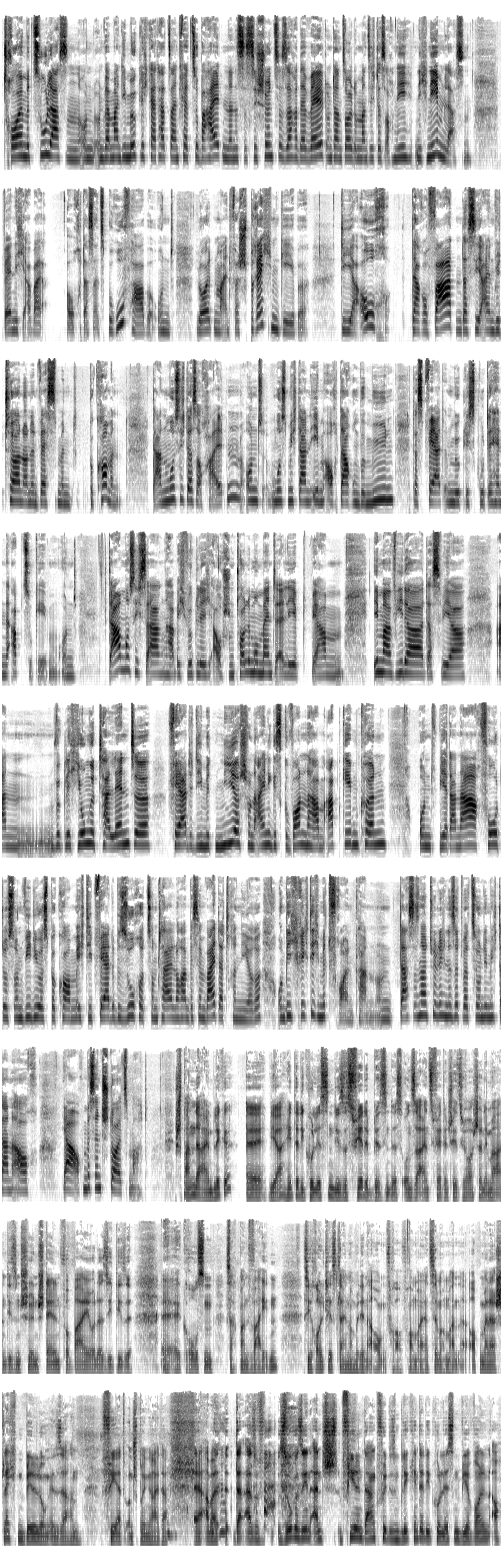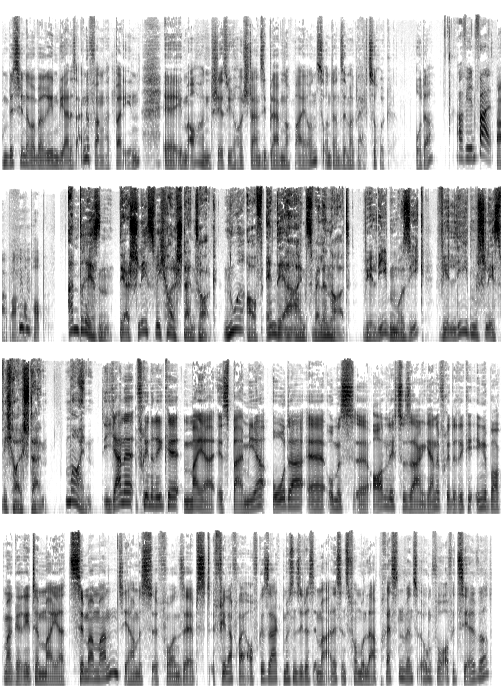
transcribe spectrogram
Träume zulassen und, und wenn man die Möglichkeit hat, sein Pferd zu behalten, dann ist es die schönste Sache der Welt und dann sollte man sich das auch nie, nicht nehmen lassen. Wenn ich aber auch das als Beruf habe und Leuten mein Versprechen gebe, die ja auch darauf warten, dass sie ein Return on Investment bekommen, dann muss ich das auch halten und muss mich dann eben auch darum bemühen, das Pferd in möglichst gute Hände abzugeben. Und da muss ich sagen, habe ich wirklich auch schon tolle Momente erlebt. Wir haben immer wieder, dass wir an wirklich junge Talente, Pferde, die mit mir schon einiges gewonnen haben, abgeben können und wir danach Fotos und Videos bekommen, ich die Pferde besuche, zum Teil noch ein bisschen weiter trainiere und mich richtig mitfreuen kann. Und das ist natürlich eine Situation, die mich dann auch, ja, auch ein bisschen stolz macht. Spannende Einblicke, äh, ja, hinter die Kulissen dieses Pferdebusiness. Unser eins fährt in Schleswig-Holstein immer an diesen schönen Stellen vorbei oder sieht diese äh, großen, sagt man, Weiden. Sie rollt jetzt gleich noch mit den Augen, Frau, Frau Meier-Zimmermann, ob meiner schlechten Bildung in Sachen Pferd und Springreiter. Äh, aber da, also so gesehen, ein, vielen Dank für diesen Blick hinter die Kulissen. Wir wollen auch ein bisschen darüber reden, wie alles angefangen hat bei Ihnen, äh, eben auch in Schleswig-Holstein. Sie bleiben noch bei uns und dann sind wir gleich zurück, oder? Auf jeden Fall. Aber hopp, hopp. Andresen, der Schleswig-Holstein-Talk. Nur auf NDR1 Welle Nord. Wir lieben Musik, wir lieben Schleswig-Holstein. Moin. Janne Friederike Meyer ist bei mir oder, äh, um es äh, ordentlich zu sagen, Janne Friederike Ingeborg Margarete Meyer Zimmermann. Sie haben es äh, vorhin selbst fehlerfrei aufgesagt. Müssen Sie das immer alles ins Formular pressen, wenn es irgendwo offiziell wird?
